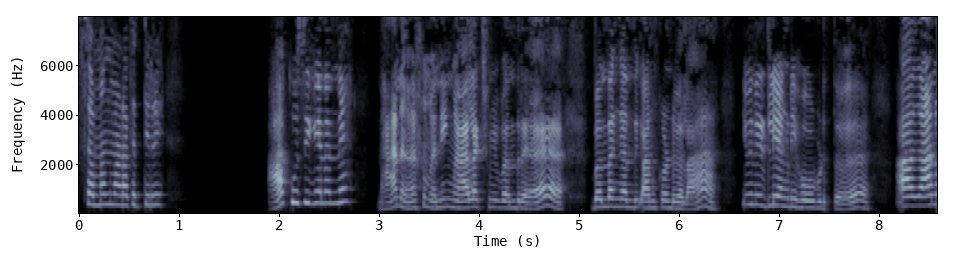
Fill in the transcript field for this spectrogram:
ಸಂಬಂಧ ಮಾಡಕತ್ತೀರಿ? ಆ ಕೂಸಿಗೆ ನನ್ನೆ ನಾನು ಮನೆಗೆ ಮಹಾಲಕ್ಷ್ಮಿ ಬಂದ್ರೆ ಬಂದಂಗೆ ಅಂದ್ ಅನ್ಕೊಂಡ್ವಲ್ಲ ಇವನು ಇಡ್ಲಿ ಅಂಗಡಿ ಹೋಗ್ಬಿಡ್ತು ಆ ನಾನು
